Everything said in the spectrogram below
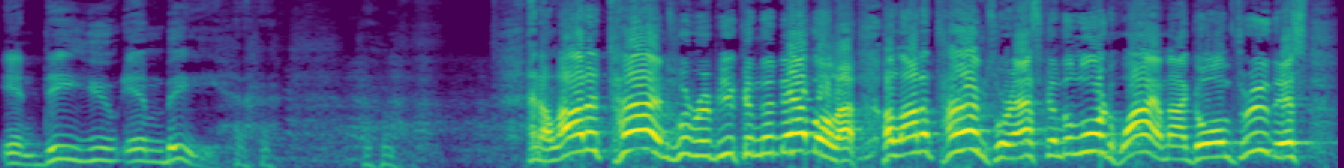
in D-U-M-B. and a lot of times we're rebuking the devil. A lot of times we're asking the Lord, why am I going through this?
